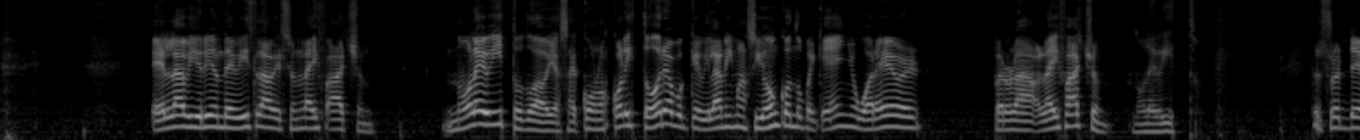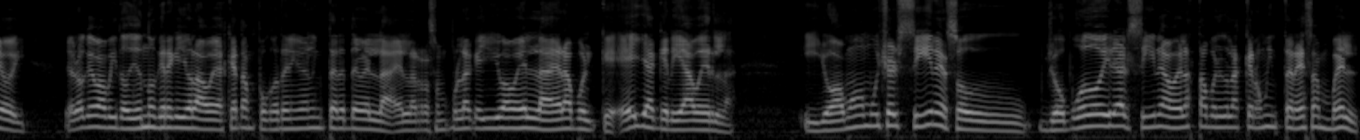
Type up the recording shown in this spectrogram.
es la Beauty and the Beast, la versión live action. No la he visto todavía. O sea, conozco la historia porque vi la animación cuando pequeño, whatever. Pero la live action no la he visto. Tercer de hoy. Yo creo que Papito Dios no quiere que yo la vea. Es que tampoco he tenido el interés de verla. La razón por la que yo iba a verla era porque ella quería verla. Y yo amo mucho el cine. So yo puedo ir al cine a ver estas películas que no me interesan ver.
